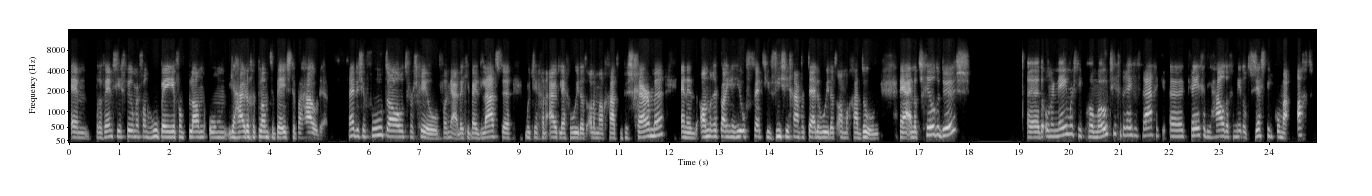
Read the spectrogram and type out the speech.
En preventie is veel meer van hoe ben je van plan om je huidige klantenbase te behouden. dus je voelt al het verschil. Van, ja, dat je bij het laatste moet je gaan uitleggen hoe je dat allemaal gaat beschermen. En in het andere kan je heel vet je visie gaan vertellen hoe je dat allemaal gaat doen. Nou ja, en dat scheelde dus. Uh, de ondernemers die promotiegedreven vragen uh, kregen, die haalden gemiddeld 16,8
